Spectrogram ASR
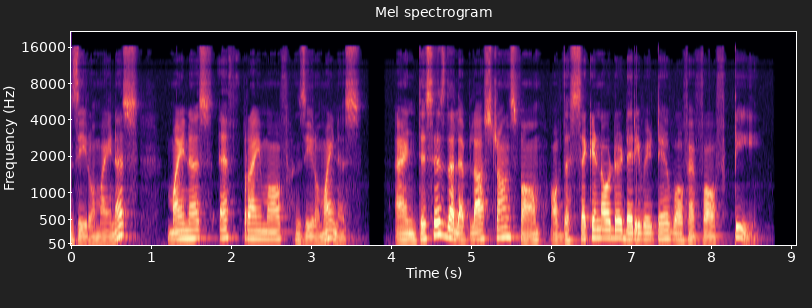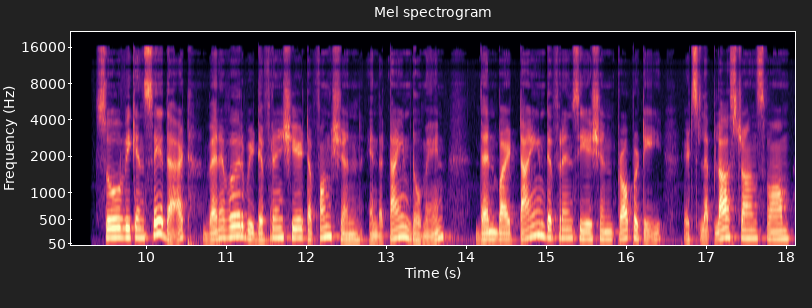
0 minus minus f prime of 0 minus. And this is the Laplace transform of the second order derivative of f of t. So we can say that whenever we differentiate a function in the time domain, then by time differentiation property, its Laplace transform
